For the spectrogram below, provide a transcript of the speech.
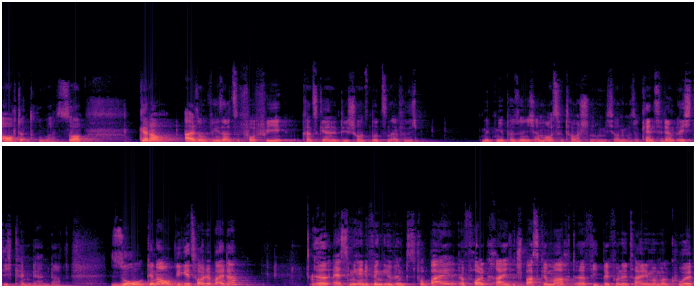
auch darüber. So, genau. Also, wie gesagt, for free kannst gerne die Chance nutzen, einfach sich mit mir persönlich einmal auszutauschen und mich auch nochmal so kennenzulernen und ich dich kennenlernen darf. So, genau. Wie geht's heute weiter? Äh, Ask Me Anything Event ist vorbei, erfolgreich, hat Spaß gemacht, äh, Feedback von den Teilnehmern war cool,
